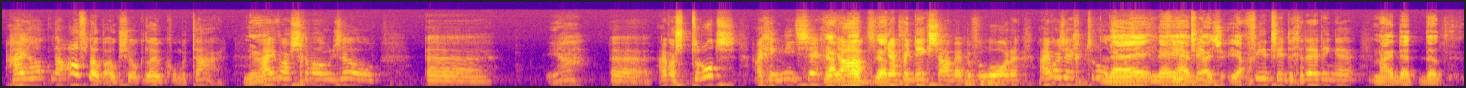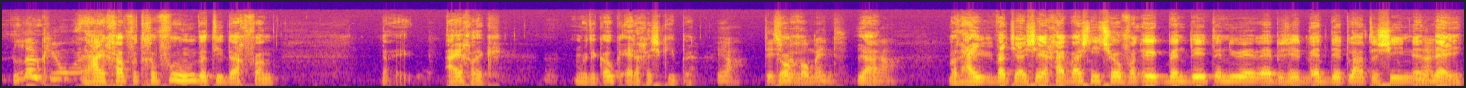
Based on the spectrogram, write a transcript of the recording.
Hij had na afloop ook zulk leuk commentaar. Ja. Hij was gewoon zo, eh, ja, eh, hij was trots. Hij ging niet zeggen, Ja, ja, maar dat- ik heb er niks aan, we hebben verloren. Hij was echt trots. Nee, hij nee, hij 24, was- ja. 24 reddingen, Maar dat, dat, Leuk jongen. hij gaf het gevoel dat hij dacht van, nou, eigenlijk moet ik ook ergens keepen. Ja, dit is Toch? mijn moment. Ja. Want hij, wat jij zegt, hij was niet zo van ik ben dit en nu hebben ze dit laten zien. En Nee. nee.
